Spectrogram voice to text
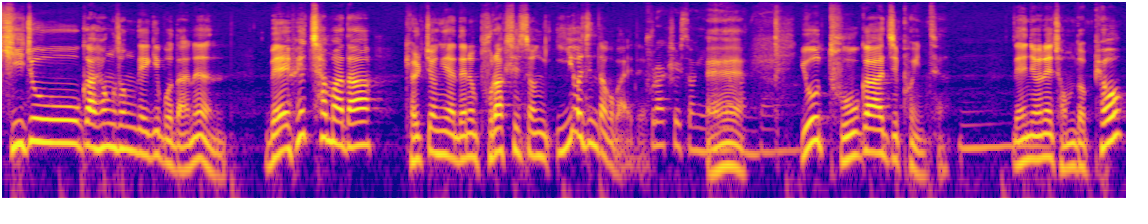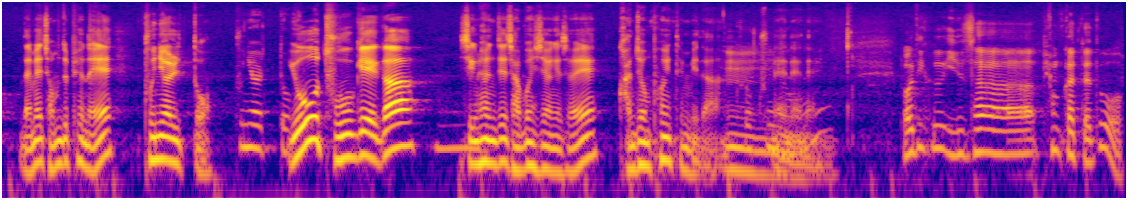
기조가 형성되기보다는 매 회차마다 결정해야 되는 불확실성이 이어진다고 봐야 돼요. 불확실성이 네. 나간다. 요두 가지 포인트. 음. 내년에 점도표, 그다음에 점도표 내에 분열도. 분열도 요 두 개가 지금 현재 자본시장에서의 관전 포인트입니다. 음. 그렇군요. 네네네. 어디 그 인사 평가 때도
